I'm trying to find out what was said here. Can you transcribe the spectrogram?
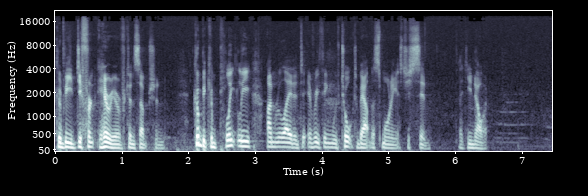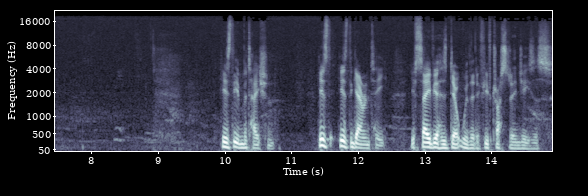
could be a different area of consumption, could be completely unrelated to everything we've talked about this morning. It's just sin, and you know it. Here's the invitation. Here's here's the guarantee. Your Savior has dealt with it if you've trusted in Jesus.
